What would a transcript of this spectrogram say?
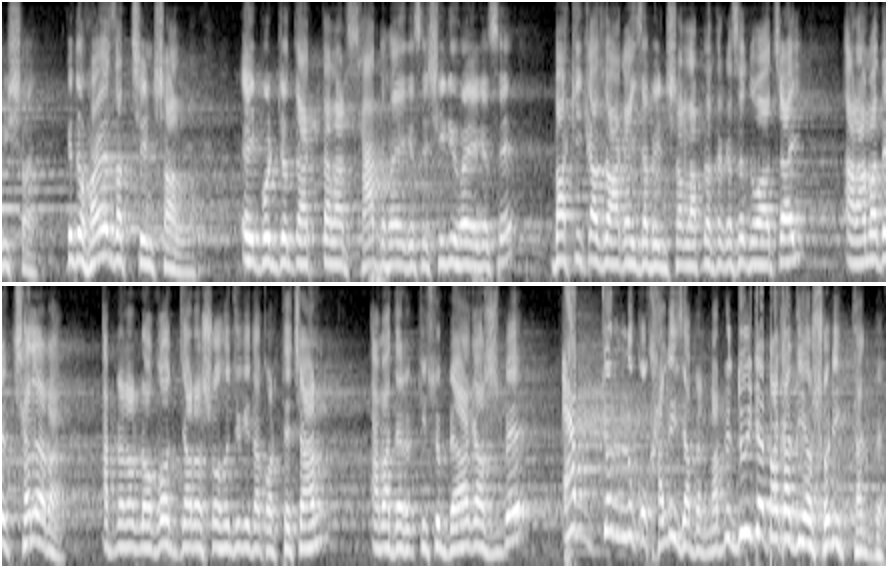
বিষয়। কিন্তু হয়ে যাচ্ছে ইনশাআল্লাহ। এই পর্যন্ত একতলার ছাদ হয়ে গেছে, সিঁড়ি হয়ে গেছে। বাকি কাজও আগাই যাবে ইনশাল্লাহ আপনাদের কাছে দোয়া চাই। আর আমাদের ছেলেরা, আপনারা নগদ যারা সহযোগিতা করতে চান, আমাদের কিছু ব্যাগ আসবে। একজন লোকও খালি যাবেন না। আপনি দুইটা টাকা দিয়ে শরিক থাকবেন।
